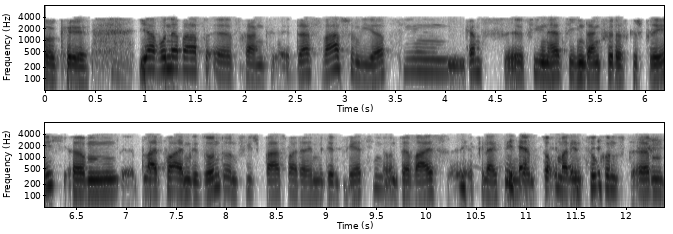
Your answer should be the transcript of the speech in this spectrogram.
Okay. Ja, wunderbar, äh, Frank. Das war's schon wieder. Vielen, ganz äh, vielen herzlichen Dank für das Gespräch. Ähm, bleib vor allem gesund und viel Spaß weiterhin mit den Pferdchen. Und wer weiß, vielleicht sehen wir uns doch mal in Zukunft ähm,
